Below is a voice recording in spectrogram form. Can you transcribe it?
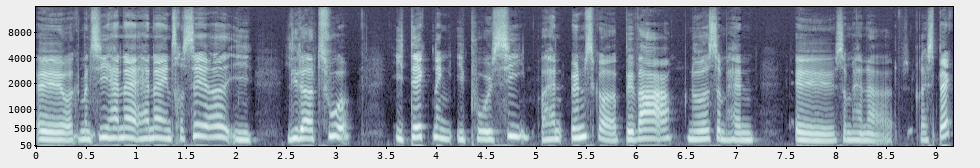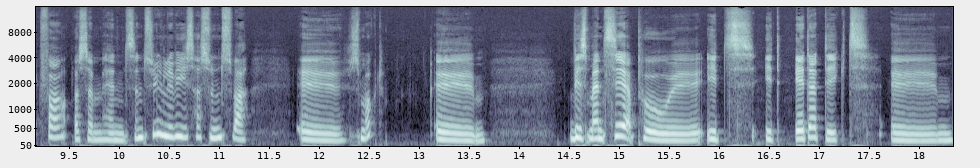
øh, og kan man sige, han er, han er interesseret i litteratur, i dækning, i poesi, og han ønsker at bevare noget, som han, øh, som han har respekt for, og som han sandsynligvis har synes var øh, smukt. Øh, hvis man ser på øh, et, et edderdigt, øh,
